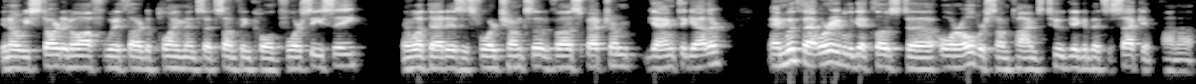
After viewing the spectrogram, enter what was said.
you know, we started off with our deployments at something called 4CC, and what that is is four chunks of uh, spectrum gang together. And with that, we're able to get close to or over sometimes two gigabits a second on a,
